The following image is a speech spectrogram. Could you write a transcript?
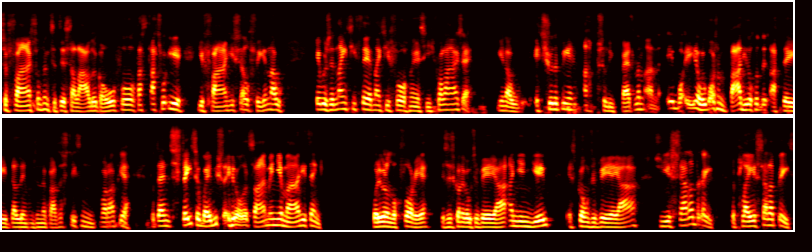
to find something to disallow the goal for. That's that's what you you find yourself feeling now it was a 93rd, 94th minute equaliser. You know, it should have been absolute bedlam. And it, you know, it wasn't bad. You look at the, at the, the limbs in the Street and what have you. But then straight away, we say it all the time. In your mind, you think, what are you going to look for here? Is this going to go to VAR? And you knew it's going to VAR. So you celebrate. The players celebrate.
